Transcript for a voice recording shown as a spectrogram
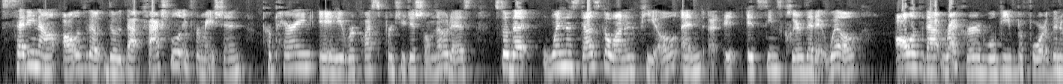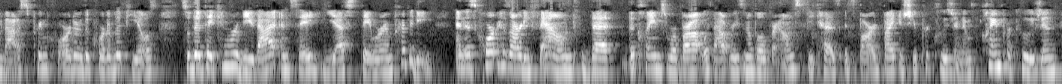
setting out all of that factual information, preparing a request for judicial notice so that when this does go on an appeal, and it, it seems clear that it will, all of that record will be before the Nevada Supreme Court or the Court of Appeals so that they can review that and say, yes, they were in privity. And this court has already found that the claims were brought without reasonable grounds because it's barred by issue preclusion and claim preclusion.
